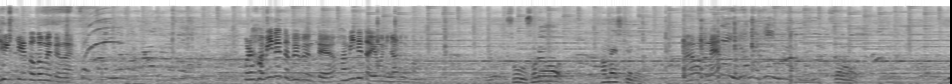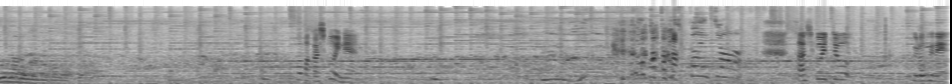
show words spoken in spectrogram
原型とどめてないこれはみ出た部分ってはみ出たようになるのかなそうそれを試してる。なるほどね。そう。どうなるんだろうこパパ賢いね。賢い蝶黒船。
